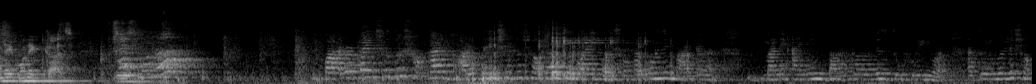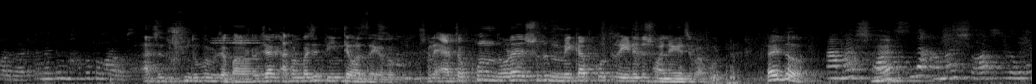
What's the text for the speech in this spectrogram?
অনেক অনেক কাজ। তো বারোটায় শুধু সকাল বারোটায় শুধু সকাল তোমারই হয়। সকাল কোনোদিন বারোটা হয়। মানে আই মিন বারোটা অলওয়েজ দুপুরেই হয়। আর তুমি বললে সকাল বারোটা তোমরা তুমি ভাবো তোমার অবস্থা। আচ্ছা দুপুর বারোটা। যাক এখন বাজে তিনটে বাজতে গেল। মানে এতক্ষণ ধরে শুধু মেকআপ করতে রেডিতে সময় লেগেছে বাপুর তাই তো? আমার শর্টস না আমার শর্টস লোকে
